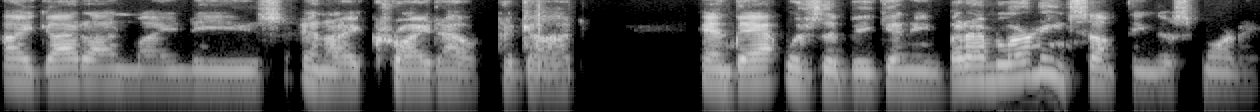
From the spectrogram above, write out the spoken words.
I got on my knees and I cried out to God. And that was the beginning. But I'm learning something this morning.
